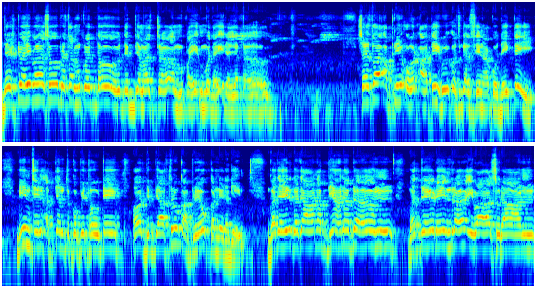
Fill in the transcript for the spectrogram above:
दृष्ट शोभृतम क्रुद्धो दिव्यमस्त्र मुदैरयत सहसा अपनी ओर आती हुई उस गल सेना को देखते ही भीमसेन अत्यंत कुपित हो उठे और दिव्यास्त्रों का प्रयोग करने लगे। गजैर गजान अभ्यान भद्रेणेन्द्र इवासुरान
